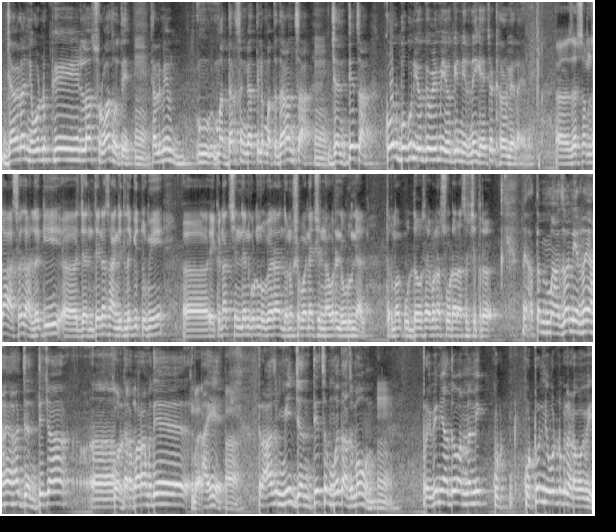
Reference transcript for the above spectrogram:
ज्यावेळेला निवडणुकीला सुरुवात होते त्यावेळेला मी मतदारसंघातील मतदारांचा जनतेचा कोल बघून योग्य वेळी मी योग्य निर्णय घ्यायचं ठरवलेलं आहे मी. जर समजा असं झालं की जनतेनं सांगितलं की तुम्ही एकनाथ शिंदेकडून उभे राहा धनुष्यबाण या चिन्हावर निवडून याल तर मग उद्धव साहेबांना सोडाल असं चित्र. नाही आता माझा निर्णय आहे हा जनतेच्या. दरबारामध्ये बरं. आहे. तर आज मी जनतेचं मत आजमावून प्रवीण यादव अण्णांनी कुठ- कुठून निवडणूक लढवावी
